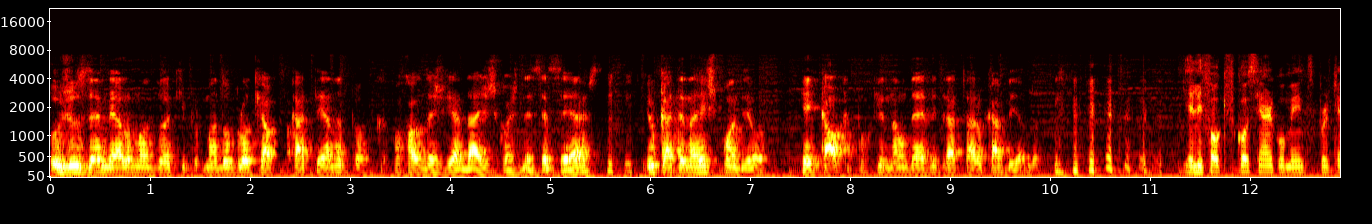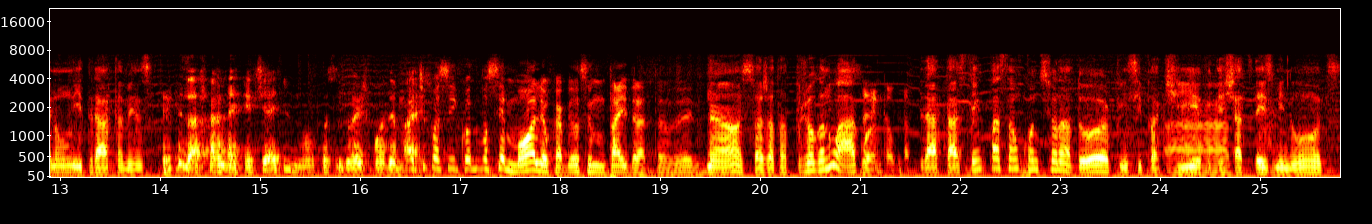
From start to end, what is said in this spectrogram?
O José Melo mandou aqui, mandou bloquear o Catena por, por causa das viadagens com as necessárias. e o Catena respondeu: Recalque porque não deve hidratar o cabelo. E ele falou que ficou sem argumentos porque não hidrata mesmo. Exatamente, aí ele não conseguiu responder mais. Mas tipo assim, quando você molha o cabelo, você não tá hidratando ele? Não, só já tá jogando água. Seca o cabelo. Hidratar, você tem que passar um condicionador, princípio ativo, Ah. deixar 3 minutos.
